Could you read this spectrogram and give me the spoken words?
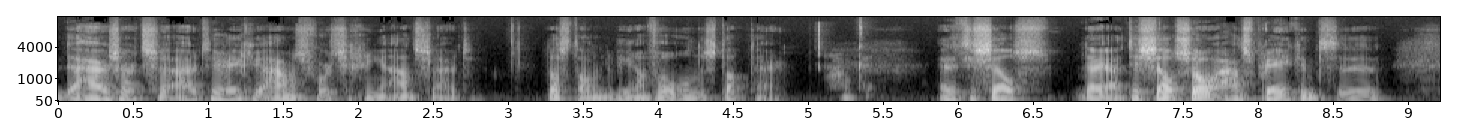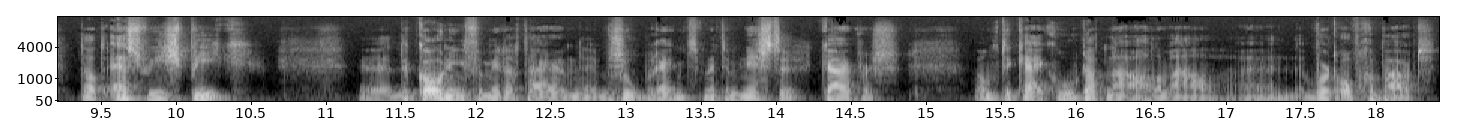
de huisartsen uit de regio Amersfoort zich gingen aansluiten. Dat is dan weer een volgende stap daar. En het is zelfs, nou ja, het is zelfs zo aansprekend uh, dat as we speak uh, de koning vanmiddag daar een uh, bezoek brengt met de minister Kuipers. Om te kijken hoe dat nou allemaal wordt opgebouwd.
